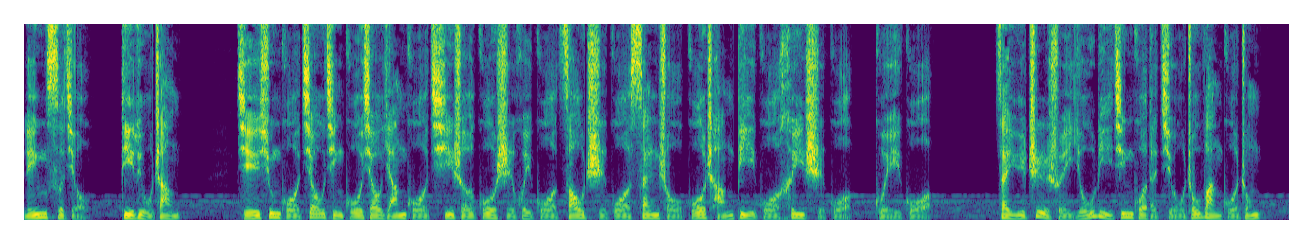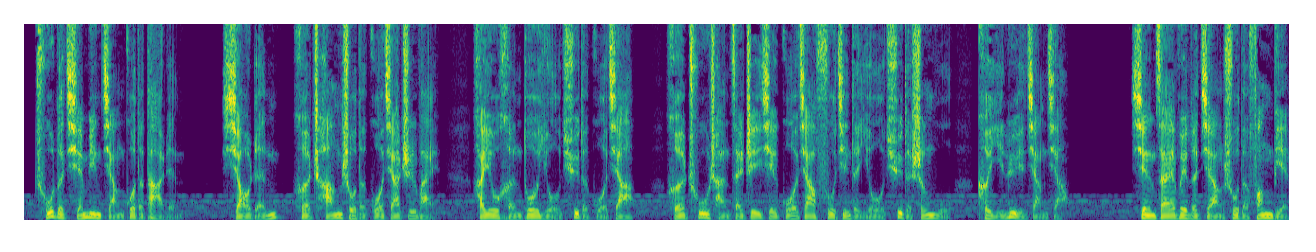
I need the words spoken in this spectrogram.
零四九第六章，结凶国、交晋国、萧阳国、齐蛇国、史会国、凿齿国、三首国、长臂国、黑齿国、鬼国，在与治水游历经过的九州万国中，除了前面讲过的大人、小人和长寿的国家之外，还有很多有趣的国家和出产在这些国家附近的有趣的生物，可以略讲讲。现在为了讲述的方便，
